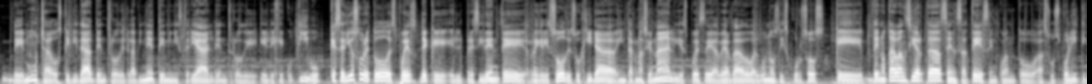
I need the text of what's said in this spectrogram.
de mucha hostilidad dentro del gabinete ministerial, dentro del Ejecutivo, que se dio sobre todo después de que el presidente regresó de su gira internacional y después de haber dado algunos discursos que denotaban cierta sensatez en cuanto a sus políticas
